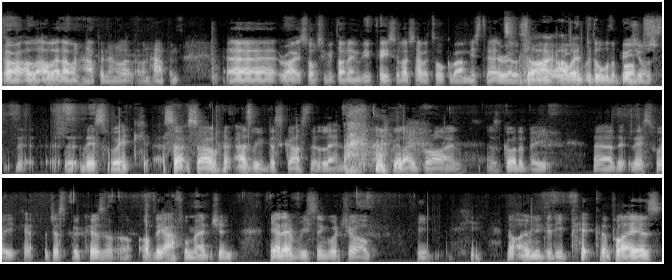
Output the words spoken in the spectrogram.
All right, I'll, I'll let that one happen. I'll let that one happen. Uh, right, so obviously we've done MVP, so let's have a talk about Mr. Irrelevant. So I, I went with all the bobs th- th- this week. So so as we've discussed at length, Bill O'Brien has got to be uh, th- this week uh, just because of, of the aforementioned. He had every single job. He, he not only did he pick the players,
